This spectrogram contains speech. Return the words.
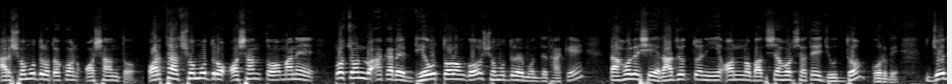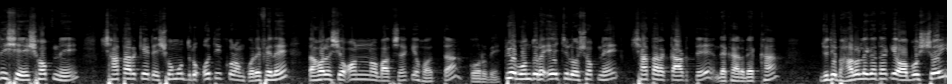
আর সমুদ্র তখন অশান্ত। অর্থাৎ সমুদ্র অশান্ত মানে প্রচণ্ড আকারের ঢেউ তরঙ্গ সমুদ্রের মধ্যে থাকে, তাহলে সে রাজত্ব নিয়ে অন্য বাদশাহর সাথে যুদ্ধ করবে। যদি সে স্বপ্নে সাঁতার কেটে সমুদ্র অতিক্রম করে ফেলে, তাহলে সে অন্য বাদশাহকে হত্যা করবে। প্রিয় বন্ধুরা, এই ছিল স্বপ্নে সাঁতার কাটতে দেখার ব্যাখ্যা। যদি ভালো লেগে থাকে, অবশ্যই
